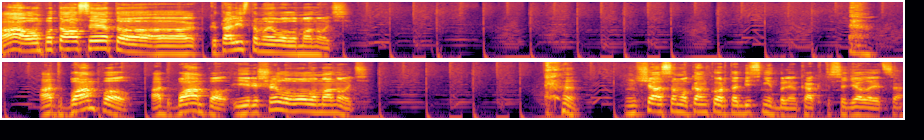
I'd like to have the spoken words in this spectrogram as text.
А, он пытался это, э, каталиста моего ломануть. Отбампал, отбампал и решил его ломануть. ну, сейчас само Конкорд объяснит, блин, как это все делается.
